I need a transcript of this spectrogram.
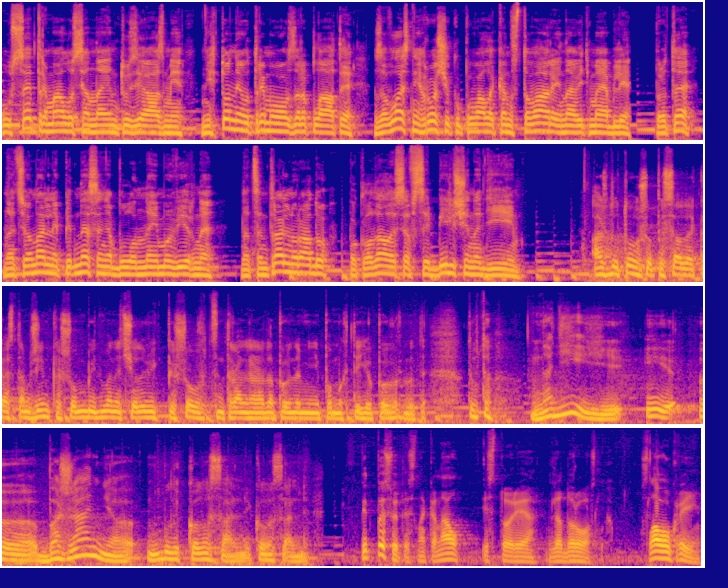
Усе трималося на ентузіазмі. Ніхто не отримував зарплати. За власні гроші купували канцтовари і навіть меблі. Проте національне піднесення було неймовірне. На центральну раду покладалися все більші надії. Аж до того, що писала якась там жінка, що від мене чоловік пішов, Центральна Рада повинна мені допомогти його повернути. Тобто надії і е, бажання були колосальні, колосальні. Підписуйтесь на канал Історія для дорослих. Слава Україні!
